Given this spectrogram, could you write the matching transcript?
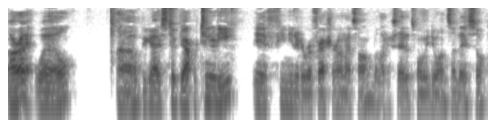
All right. Well, uh, I hope you guys took the opportunity if you needed a refresher on that song. But like I said, it's one we do on Sunday, so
